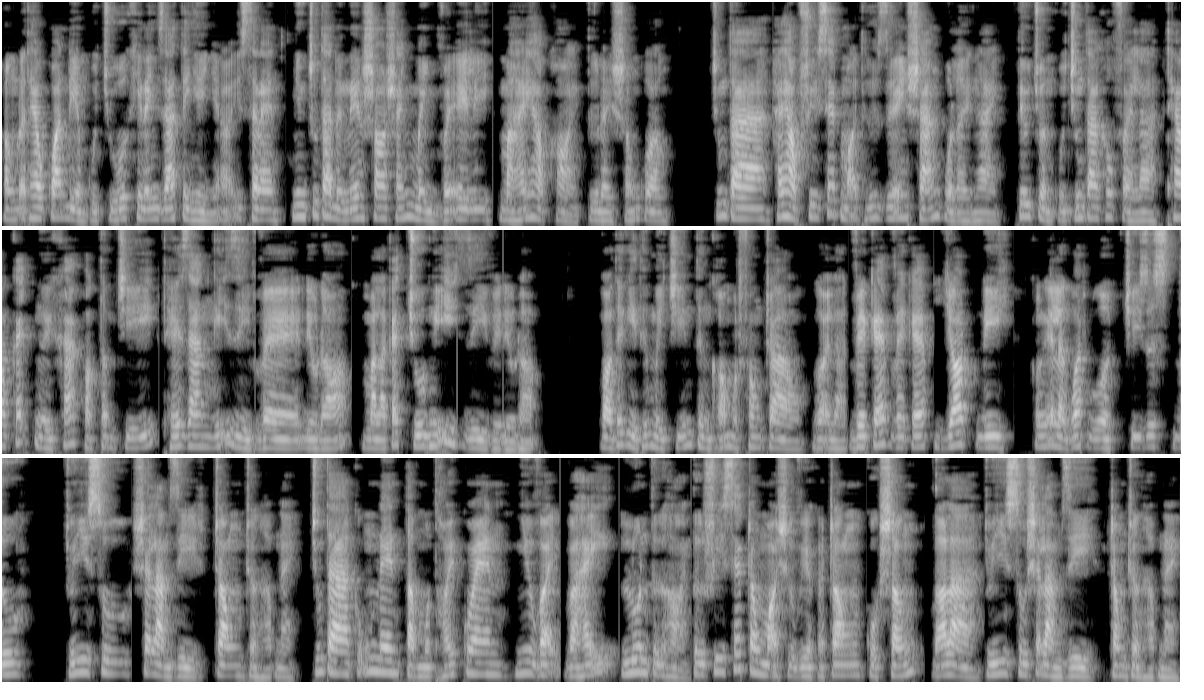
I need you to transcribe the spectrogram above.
Ông đã theo quan điểm của Chúa khi đánh giá tình hình ở Israel, nhưng chúng ta đừng nên so sánh mình với Eli mà hãy học hỏi từ đời sống của ông. Chúng ta hãy học suy xét mọi thứ dưới ánh sáng của lời Ngài. Tiêu chuẩn của chúng ta không phải là theo cách người khác hoặc thậm chí thế gian nghĩ gì về điều đó, mà là cách Chúa nghĩ gì về điều đó. Vào thế kỷ thứ 19 từng có một phong trào gọi là WWJD, có nghĩa là What would Jesus do? Chúa Giêsu sẽ làm gì trong trường hợp này? Chúng ta cũng nên tập một thói quen như vậy và hãy luôn tự hỏi, tự suy xét trong mọi sự việc ở trong cuộc sống, đó là Chúa Giêsu sẽ làm gì trong trường hợp này.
